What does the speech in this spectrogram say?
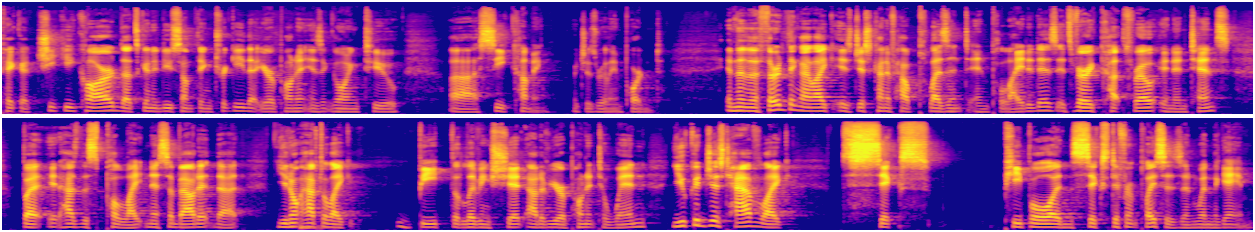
pick a cheeky card that's going to do something tricky that your opponent isn't going to uh, see coming, which is really important. And then the third thing I like is just kind of how pleasant and polite it is. It's very cutthroat and intense, but it has this politeness about it that you don't have to like beat the living shit out of your opponent to win. You could just have like six people in six different places and win the game.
